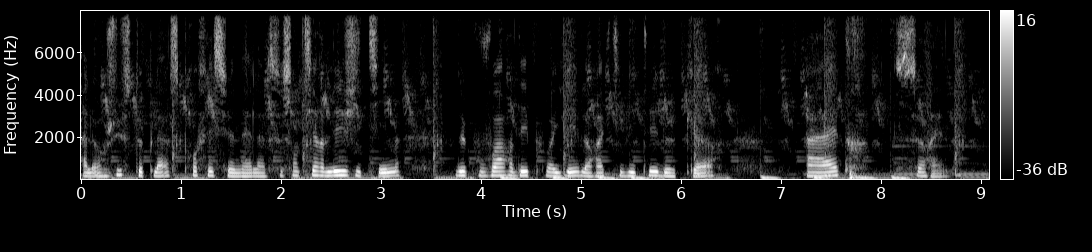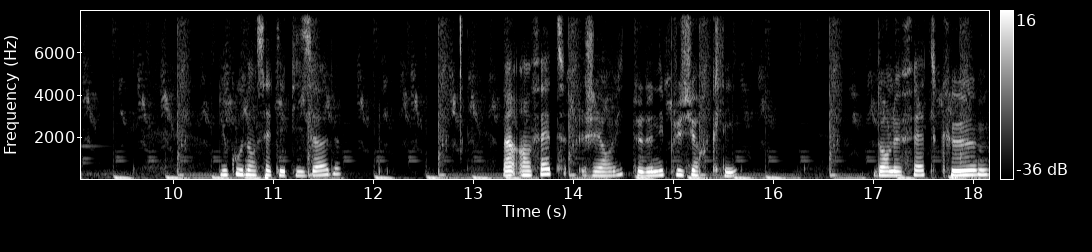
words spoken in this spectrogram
à leur juste place professionnelle, à se sentir légitime de pouvoir déployer leur activité de cœur, à être sereine. Du coup, dans cet épisode, ben, en fait, j'ai envie de te donner plusieurs clés dans le fait que,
